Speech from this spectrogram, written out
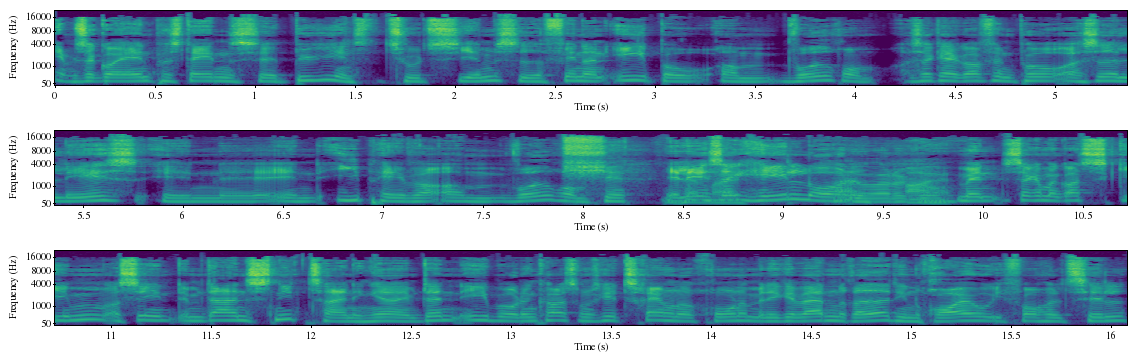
Jamen, så går jeg ind på Statens øh, Byggeinstituts hjemmeside og finder en e-bog om vådrum, og så kan jeg godt finde på at sidde og læse en, øh, en e-paper om vådrum. Shit. Jeg læser ikke hele Nej, lortet, hvor er det Ej. god. men så kan man godt skimme og se, at der er en snittegning her. Jamen, den e-bog, den koster måske 300 kroner, men det kan være, den redder din røv i forhold til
